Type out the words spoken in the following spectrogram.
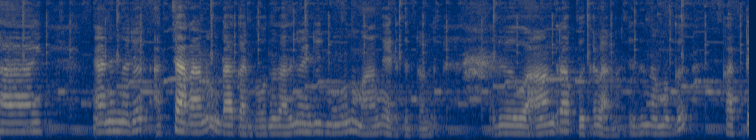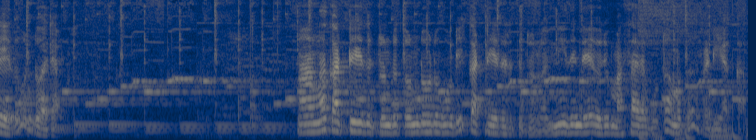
ഹായ്. ഞാനിന്നൊരു അച്ചാറാണ് ഉണ്ടാക്കാൻ പോകുന്നത്. അതിന് വേണ്ടി ഒരു മൂന്ന് മാങ്ങ എടുത്തിട്ടുണ്ട്. ഒരു ആന്ധ്ര പിക്കിളാണ് ഇത് നമുക്ക് കട്ട് ചെയ്ത് കൊണ്ടുവരാം. മാങ്ങ കട്ട് ചെയ്തിട്ടുണ്ട്. തൊണ്ടോട് കൂടി കട്ട് ചെയ്തെടുത്തിട്ടുണ്ട് ഇനി ഇതിന്റെ ഒരു മസാല കൂട്ട് നമുക്ക് റെഡിയാക്കാം.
